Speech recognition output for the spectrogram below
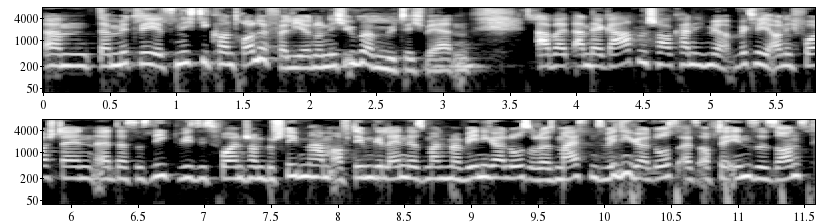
ähm, damit wir jetzt nicht die Kontrolle verlieren und nicht übermütig werden. Aber an der Gartenschau kann ich mir wirklich auch nicht vorstellen, äh, dass es liegt, wie Sie es vorhin schon beschrieben haben. Auf dem Gelände ist manchmal weniger los oder ist meistens weniger los als auf der Insel sonst.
